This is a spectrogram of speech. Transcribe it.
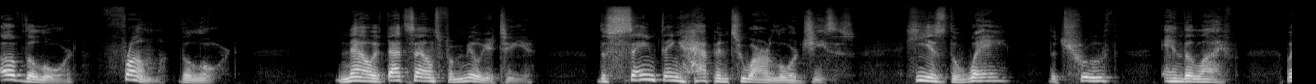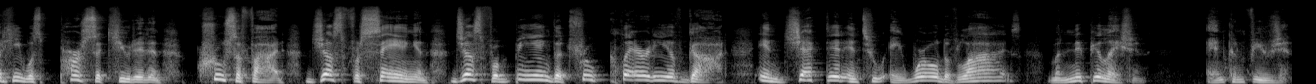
of the Lord from the Lord. Now, if that sounds familiar to you, the same thing happened to our Lord Jesus. He is the way, the truth, and the life. But he was persecuted and crucified just for saying and just for being the true clarity of God, injected into a world of lies, manipulation, and confusion.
